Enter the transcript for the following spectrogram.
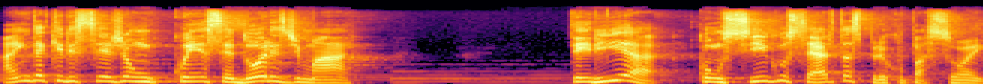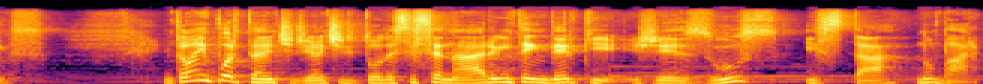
ainda que eles sejam conhecedores de mar, teria consigo certas preocupações. Então é importante, diante de todo esse cenário, entender que Jesus está no barco.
